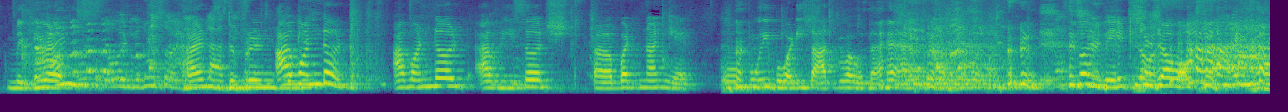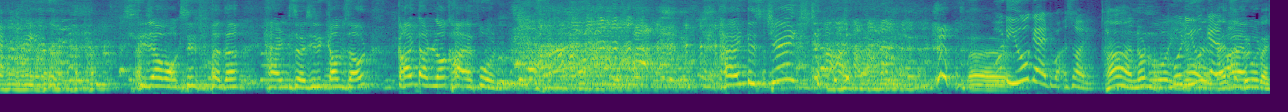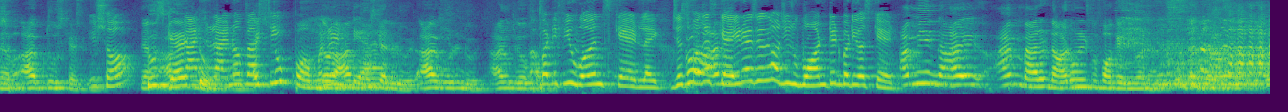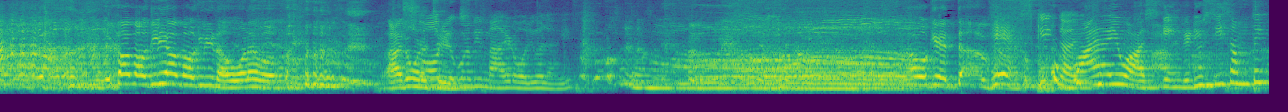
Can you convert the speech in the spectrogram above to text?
making hands, you do hands different. I wondered. I wondered. I've researched, uh, but none yet. वो पूरी बॉडी साथ में होता है weight loss Shreeja walks in Shreeja walks in for the hand surgery comes out can't unlock high hand is changed. Would you get one? Sorry. हाँ, no, no. Would you get That's a good question. never. I'm too scared. You sure? Yeah, Too scared Rhi- to. It's too permanent no, I'm too scared to do it. I wouldn't do it. I don't give a fuck. But if you weren't scared, like just Bro, for the I mean- scariness, or you want it but you're scared. I mean, I I'm married now. I don't need to fuck anyone else. if I'm ugly, I'm ugly now. Whatever. I don't want sure to you're gonna be married all your life. Ah, Okay. th- Hey, asking guys. Why are you asking? Did you see something?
